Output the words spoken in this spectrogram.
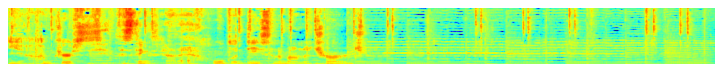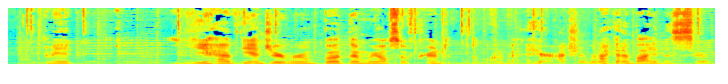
Yeah, I'm curious to see if this thing's gotta hold a decent amount of charge. I mean, you have the engine room, but then we also have crammed a lot of it. Here, actually, we're not gonna buy it necessarily,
